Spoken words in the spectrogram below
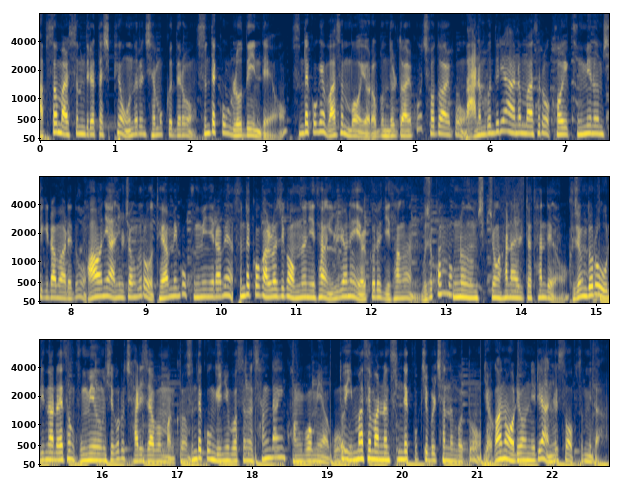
앞서 말씀드렸다시피 오늘은 제목 그대로 순댓국 road인데요. 순댓국의 맛은 뭐 여러분들도 알고 저도 알고 많은 분들이 아는 맛으로 거의 국민 음식이라 말해도 과언이 아닐 정도로 대한민국 국민이라면 순댓국 알러지가 없는 이상 1년에 10그릇 이상은 무조건 먹는 음식 중 하나일 듯 한데요. 그 정도로 우리나라에선 국민 음식으로 자리 잡은 만큼 순댓국 universe는 상당히 광범위하고 또 입맛에 맞는 순댓국집을 찾는 것도 여간 어려운 일이 아닐 수 없습니다.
